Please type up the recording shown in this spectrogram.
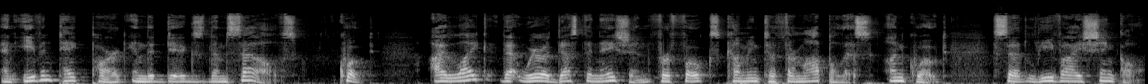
and even take part in the digs themselves. Quote, I like that we're a destination for folks coming to Thermopolis, unquote, said Levi Shinkle,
